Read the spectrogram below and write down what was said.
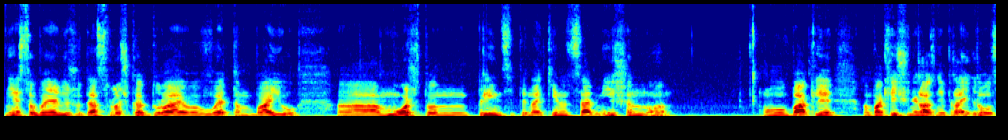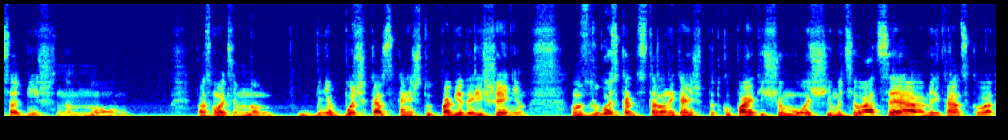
Не особо я вижу досрочка Дураева в этом бою. Может он, в принципе, накинуть submission, но у Бакли, Бакли еще ни разу не проигрывал с submission ом, но Посмотрим. Ну, мне больше кажется, конечно, тут победа решением. Но с другой стороны, конечно, подкупает еще мощь и мотивация американского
